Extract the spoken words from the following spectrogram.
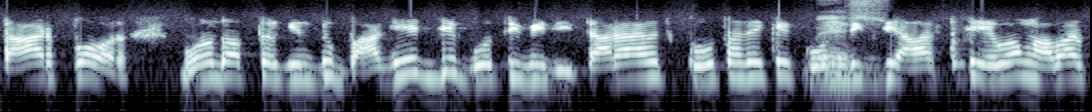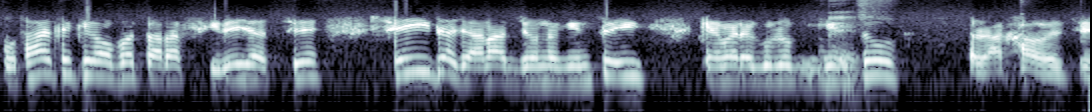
তারপর বন দপ্তর কিন্তু বাঘের যে গতিবিধি তারা কোথা থেকে কোন দিক দিয়ে আসছে এবং আবার কোথায় থেকে আবার তারা ফিরে যাচ্ছে সেইটা জানার জন্য কিন্তু এই ক্যামেরাগুলো কিন্তু রাখা হয়েছে।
